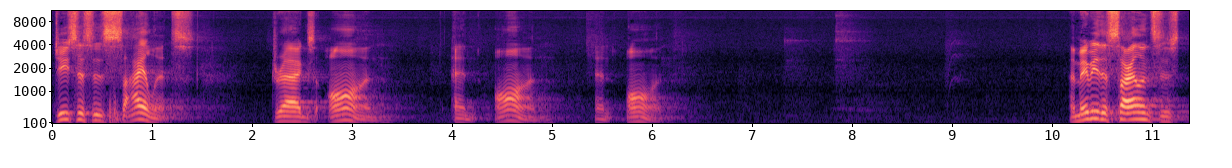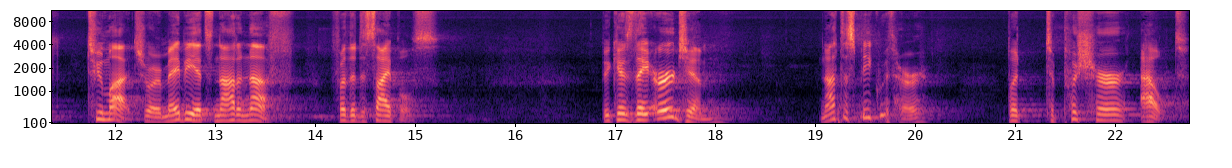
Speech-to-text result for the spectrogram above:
Jesus' silence drags on and on and on. And maybe the silence is too much, or maybe it's not enough for the disciples because they urge him not to speak with her, but to push her out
